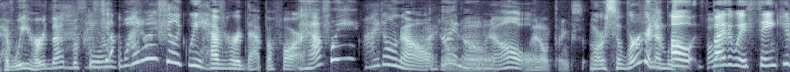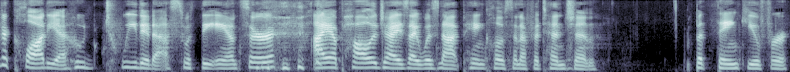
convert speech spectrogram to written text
have we heard that before? Why do I feel like we have heard that before? Have we? I don't know. I don't, I don't know. I don't think so. Or so we're going to move. Oh, by the way, thank you to Claudia who tweeted us with the answer. I apologize, I was not paying close enough attention. But thank you for,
